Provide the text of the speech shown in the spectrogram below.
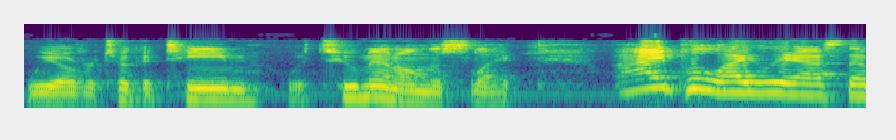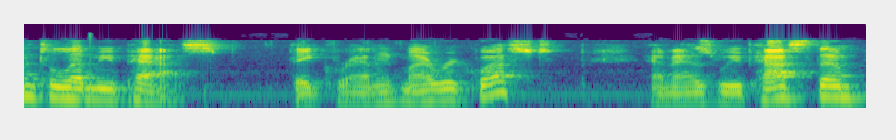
We overtook a team with two men on the sleigh. I politely asked them to let me pass. They granted my request, and as we passed them,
